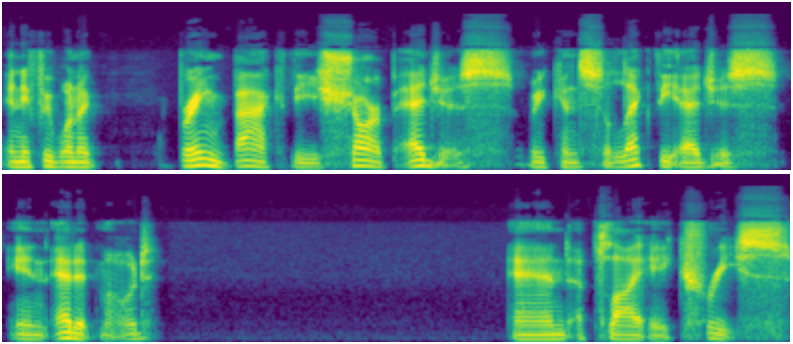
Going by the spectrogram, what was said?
And if we want to bring back the sharp edges, we can select the edges in edit mode and apply a crease.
